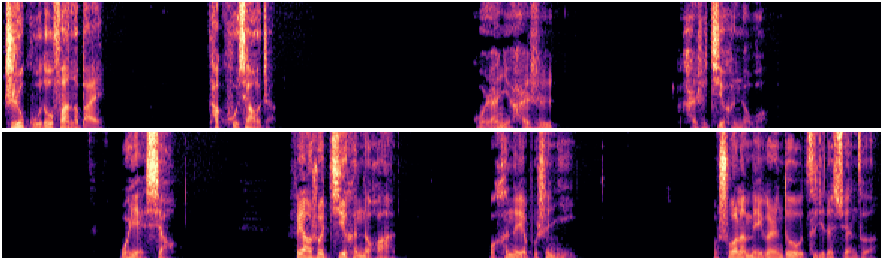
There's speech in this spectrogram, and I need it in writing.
指骨都泛了白。他苦笑着：“果然，你还是还是记恨着我。”我也笑，非要说记恨的话，我恨的也不是你。我说了，每个人都有自己的选择。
